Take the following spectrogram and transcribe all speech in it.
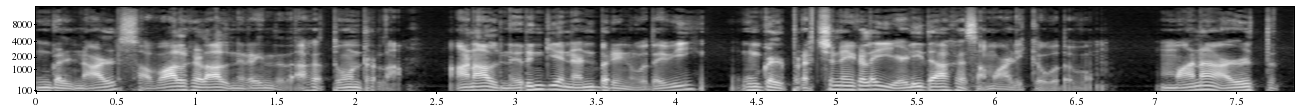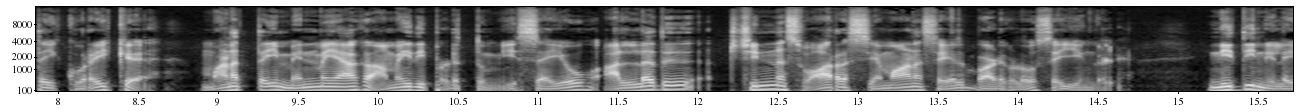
உங்கள் நாள் சவால்களால் நிறைந்ததாக தோன்றலாம். ஆனால் நெருங்கிய நண்பரின் உதவி உங்கள் பிரச்சனைகளை எளிதாக சமாளிக்க உதவும். மன அழுத்தத்தை குறைக்க மனத்தை மென்மையாக அமைதிப்படுத்தும் இசையோ அல்லது சின்ன சுவாரஸ்யமான செயல்பாடுகளோ செய்யுங்கள். நிதி நிலை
